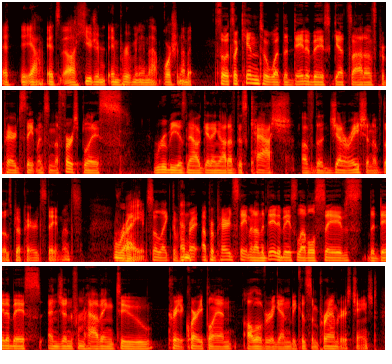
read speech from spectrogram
it, yeah, it's a huge improvement in that portion of it. So it's akin to what the database gets out of prepared statements in the first place. Ruby is now getting out of this cache of the generation of those prepared statements. Right. So, like the And- a prepared statement on the database level saves the database engine from having to create a query plan all over again because some parameters changed.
